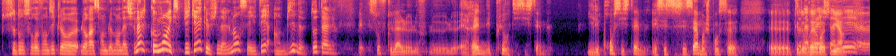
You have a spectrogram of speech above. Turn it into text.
ce dont se revendique le, Rassemblement national. Comment expliquer que finalement, ça a été un bide total? Sauf que là, le, le RN n'est plus anti-système il est pro-système. Et c'est ça, moi, je pense, euh, euh que devrait retenir. Euh.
